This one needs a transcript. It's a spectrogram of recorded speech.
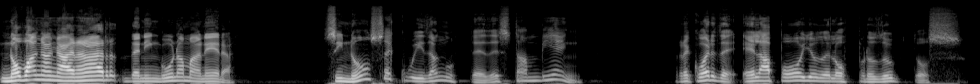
no van a ganar de ninguna manera si no se cuidan ustedes también. Recuerde, el apoyo de los productos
